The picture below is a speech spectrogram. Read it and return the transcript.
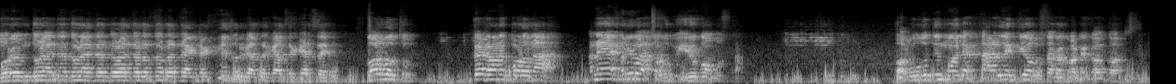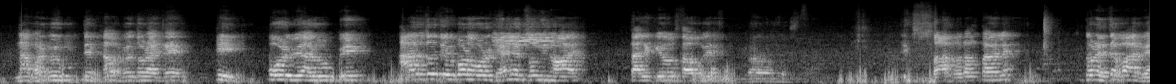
মরিয়ম দৌড়াতে দৌড়াতে দৌড়াতে দৌড়াতে একটা খেজুর গাছের কাছে গেছে। গর্ব তো। পেট অনেক বড় না। মানে এখনই বাচ্চা হবে, এরকম অবস্থা। গর্ভবতী মহিলা কি ঘটে কত? না উঠতে, না কি? পড়বে আর উঠবে। আর যদি বড় বড় ঢেলের জমিন হয়, তাহলে কি অবস্থা হবে? রাস্তা হলে দৌড়াইতে পারবে।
